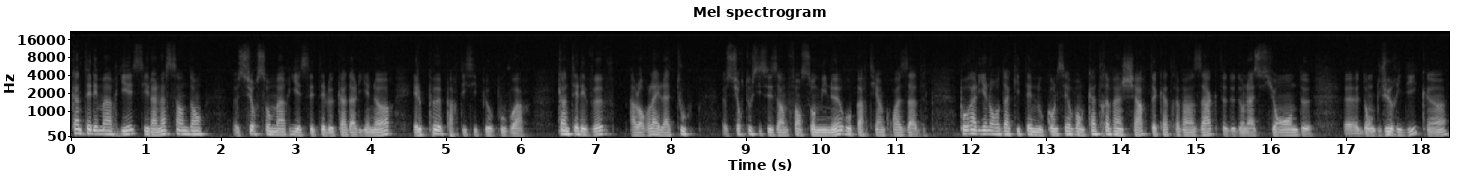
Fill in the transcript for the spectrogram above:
Quand elle est mariée, s'il a un ascendant sur son mari, et c'était le cas d'Aliénor, elle peut participer au pouvoir. Quand elle est veuve, alors là, elle a tout, euh, surtout si ses enfants sont mineurs ou partis en croisade. Pour Aliénor d'Aquitaine, nous conservons 80 chartes, 80 actes de donation, de, euh, donc juridiques, hein.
